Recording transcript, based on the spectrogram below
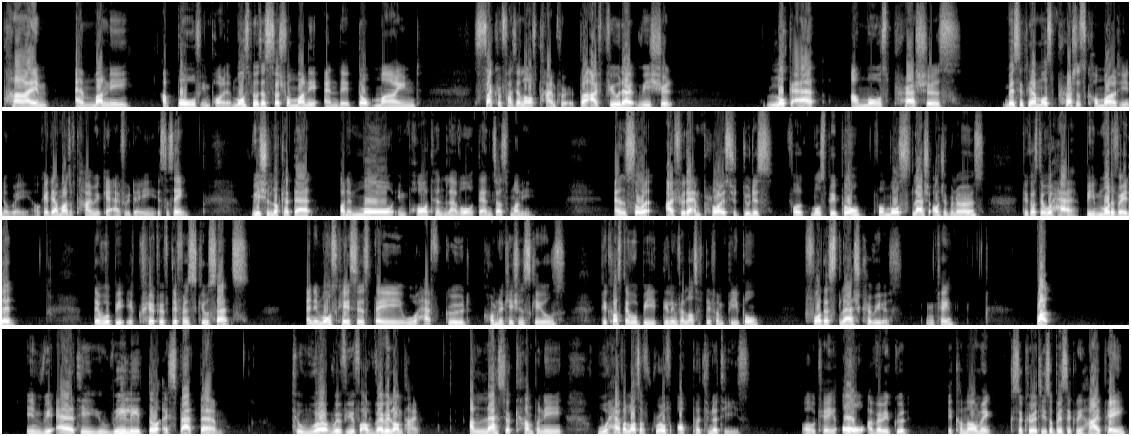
time and money are both important. Most people just search for money and they don't mind sacrificing a lot of time for it. But I feel that we should look at our most precious, basically our most precious commodity in a way. Okay, the amount of time we get every day is the same. We should look at that on a more important level than just money. And so I feel that employers should do this for most people, for most slash entrepreneurs, because they will have, be motivated, they will be equipped with different skill sets, and in most cases, they will have good communication skills because they will be dealing with a lot of different people for their slash careers. Okay? But in reality, you really don't expect them to work with you for a very long time unless your company will have a lot of growth opportunities, okay, or a very good economic security, so basically high pay,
